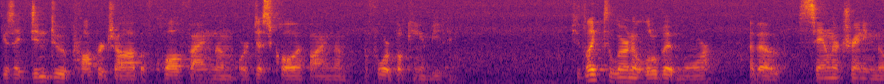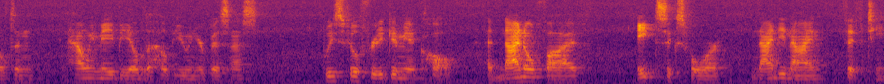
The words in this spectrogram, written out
because I didn't do a proper job of qualifying them or disqualifying them before booking a meeting. If you'd like to learn a little bit more about Sandler Training Milton and how we may be able to help you in your business, please feel free to give me a call at 905 864 9915.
